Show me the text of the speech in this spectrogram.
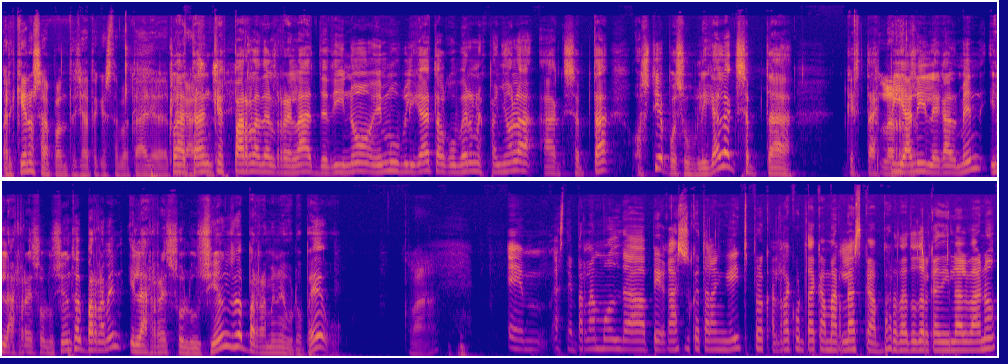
Per què no s'ha plantejat aquesta batalla de Clar, Pegasus? tant que es parla del relat, de dir no, hem obligat el govern espanyol a acceptar... Hòstia, doncs pues obligar a acceptar que està espiant res... il·legalment i les resolucions del Parlament i les resolucions del Parlament Europeu. Clar. Eh, estem parlant molt de Pegasus Catalan Gates, però cal recordar que Marlaska, a part de tot el que ha dit l'Albano,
